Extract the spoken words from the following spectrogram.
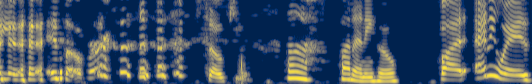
sheet, it's over. so cute. Ah, but anywho, But anyways,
